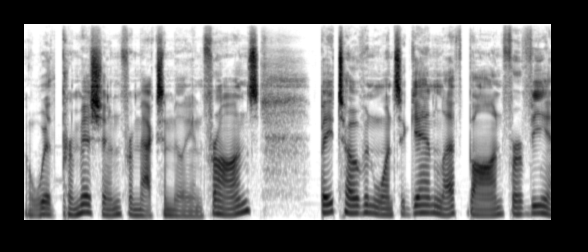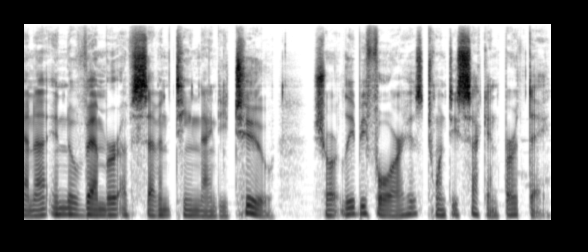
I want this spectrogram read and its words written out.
With permission from Maximilian Franz, Beethoven once again left Bonn for Vienna in November of 1792, shortly before his 22nd birthday.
